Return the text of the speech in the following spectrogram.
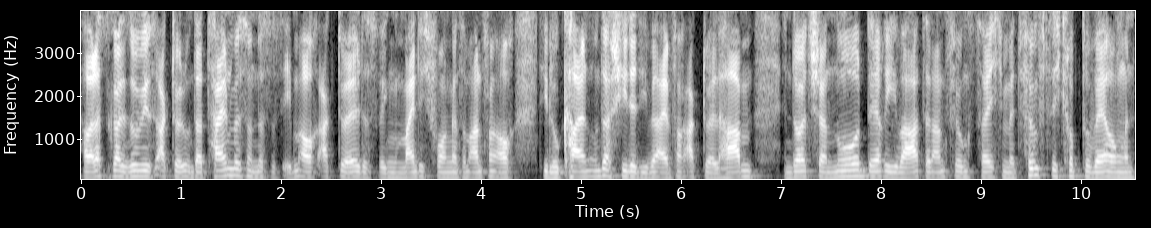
Aber das ist quasi so, wie wir es aktuell unterteilen müssen und das ist eben auch aktuell, deswegen meinte ich vorhin ganz am Anfang auch die lokalen Unterschiede, die wir einfach aktuell haben. In Deutschland nur Derivate in Anführungszeichen mit 50 Kryptowährungen,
